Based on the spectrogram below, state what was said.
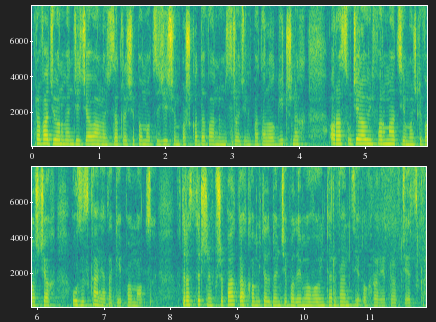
Prowadził on będzie działalność w zakresie pomocy dzieciom poszkodowanym z rodzin patologicznych oraz udzielał informacji o możliwościach uzyskania takiej pomocy. W drastycznych przypadkach komitet będzie podejmował interwencje w ochronie praw dziecka.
